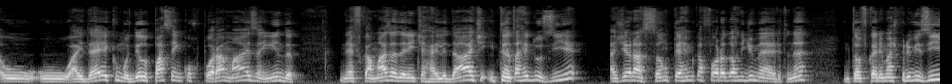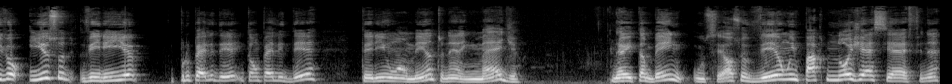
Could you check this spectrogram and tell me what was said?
o, o, a ideia é que o modelo passe a incorporar mais ainda, né, ficar mais aderente à realidade e tentar reduzir a geração térmica fora da ordem de mérito. Né? Então ficaria mais previsível, isso viria para o PLD, então o PLD teria um aumento, né, em média, né? E também o Celso vê um impacto no GSF, né?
